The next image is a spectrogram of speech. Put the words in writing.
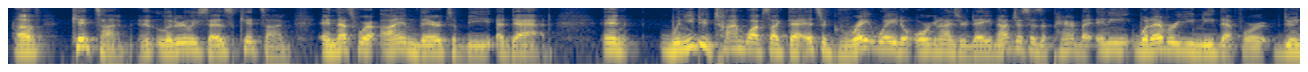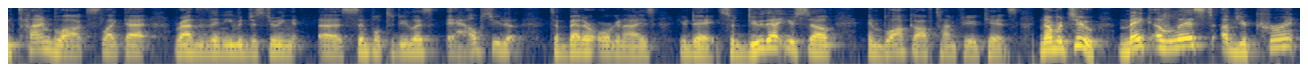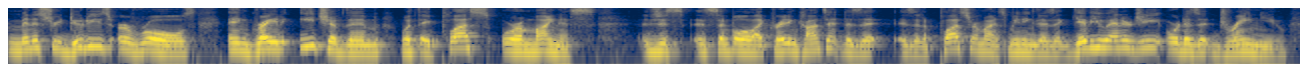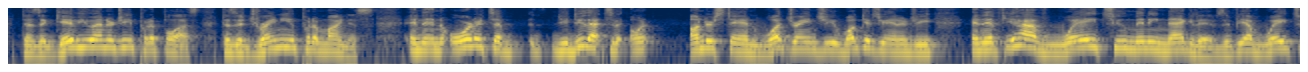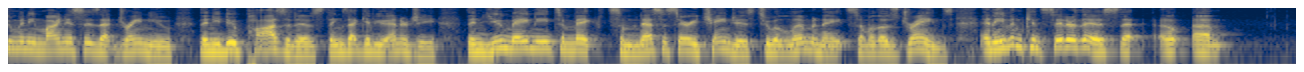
of kid time. It literally says kid time. And that's where I am there to be a dad. And when you do time blocks like that, it's a great way to organize your day, not just as a parent, but any whatever you need that for. Doing time blocks like that rather than even just doing a simple to-do list, it helps you to to better organize your day. So do that yourself and block off time for your kids. Number 2, make a list of your current ministry duties or roles and grade each of them with a plus or a minus. It's just as simple like creating content. Does it is it a plus or a minus? Meaning, does it give you energy or does it drain you? Does it give you energy? Put a plus. Does it drain you? Put a minus. And in order to you do that to understand what drains you, what gives you energy, and if you have way too many negatives, if you have way too many minuses that drain you, then you do positives, things that give you energy, then you may need to make some necessary changes to eliminate some of those drains. And even consider this that uh, um,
